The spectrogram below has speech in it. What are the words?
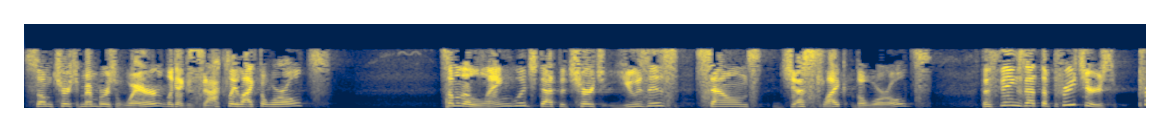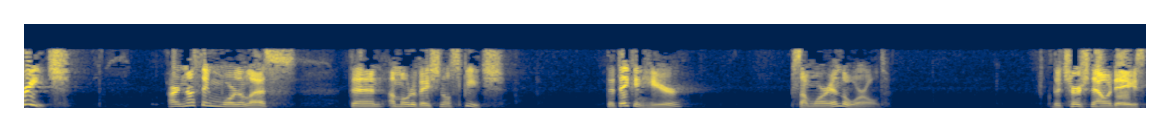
some church members wear look exactly like the world's. Some of the language that the church uses sounds just like the world's. The things that the preachers preach are nothing more or less than a motivational speech that they can hear somewhere in the world. The church nowadays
